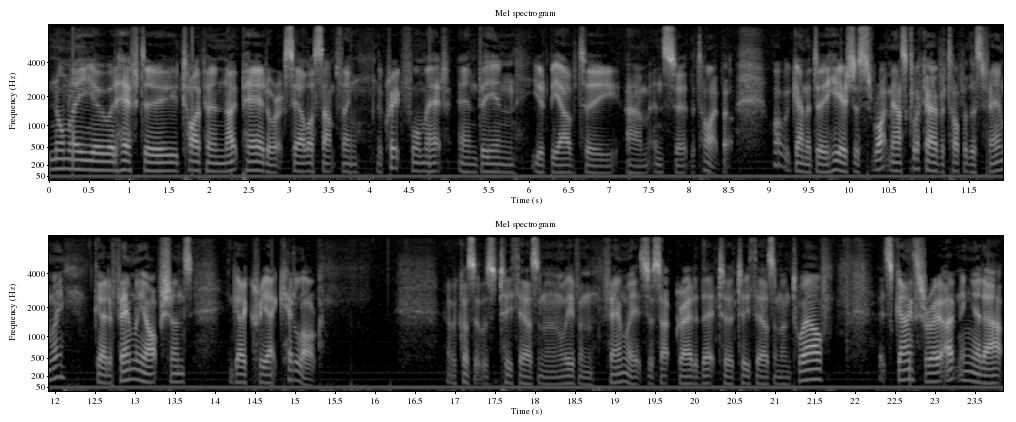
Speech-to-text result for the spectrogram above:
normally you would have to type in Notepad or Excel or something the correct format and then you'd be able to um, insert the type. But what we're going to do here is just right mouse click over top of this family, go to family options and go create catalog. And because it was 2011 family it's just upgraded that to 2012 it's going through, opening it up,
